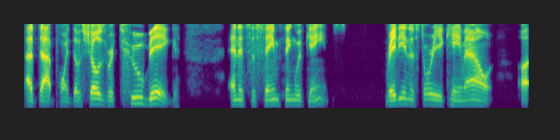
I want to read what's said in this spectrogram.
at that point. Those shows were too big. And it's the same thing with games. Radiant Historia came out uh,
